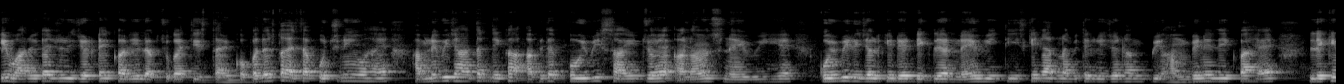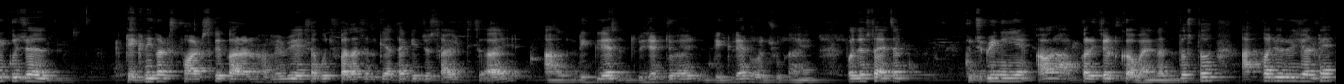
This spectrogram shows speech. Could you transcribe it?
कि बारहवीं का जो रिज़ल्ट है, कल ही लग चुका है तीस तारीख को। पर दोस्तों, ऐसा कुछ नहीं हुआ है। हमने भी जहाँ तक देखा, अभी तक कोई भी साइट जो है अनाउंस नहीं हुई है। कोई भी रिज़ल्ट की डेट डिक्लेयर नहीं हुई थी। इसके कारण अभी तक रिज़ल्ट हम भी हम भी नहीं देख पाए लेकिन कुछ टेक्निकल फॉल्ट्स के कारण हमें भी ऐसा कुछ पता चल गया था कि जो साइट डिक्लेयर रिज़ल्ट जो है डिक्लेयर हो चुका है। पर दोस्तों, ऐसा कुछ भी नहीं है। और आपका रिज़ल्ट कब आएगा? तो दोस्तों, आपका जो रिज़ल्ट है,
